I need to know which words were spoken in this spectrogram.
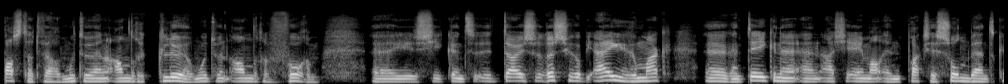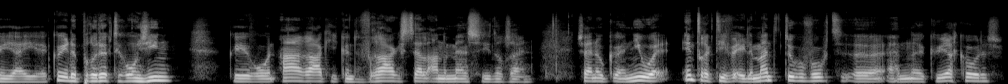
past dat wel? Moeten we een andere kleur? Moeten we een andere vorm? Uh, dus je kunt thuis rustig op je eigen gemak gaan tekenen. En als je eenmaal in Praxis Zon bent, kun, jij, kun je de producten gewoon zien. Kun je gewoon aanraken. Je kunt vragen stellen aan de mensen die er zijn. Er zijn ook nieuwe interactieve elementen toegevoegd en QR-codes.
